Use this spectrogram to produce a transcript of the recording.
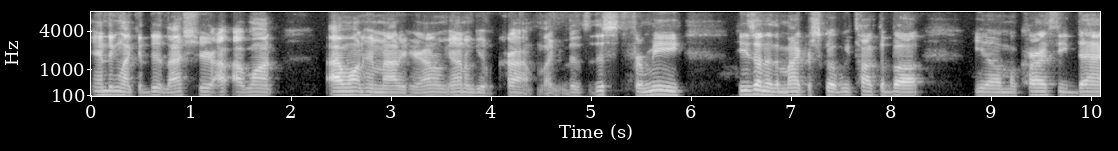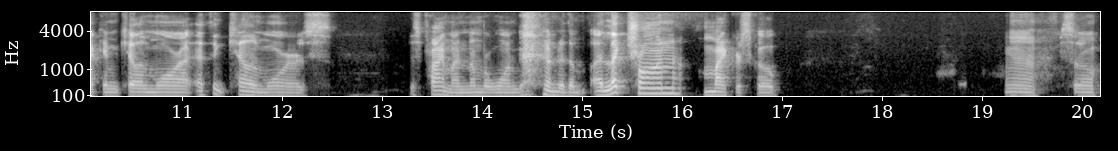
ending like it did last year i, I want i want him out of here. I don't i don't give a crap. Like this this for me he's under the microscope we talked about you know mccarthy dak and kellen moore i, think kellen moore is is probably my number one guy under the electron microscope. Yeah, so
